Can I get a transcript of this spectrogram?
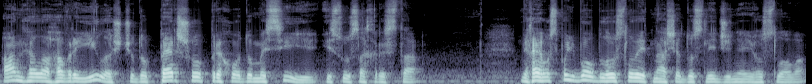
ангела Гавриїла щодо першого приходу Месії Ісуса Христа. Нехай Господь Бог благословить наше дослідження Його слова.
